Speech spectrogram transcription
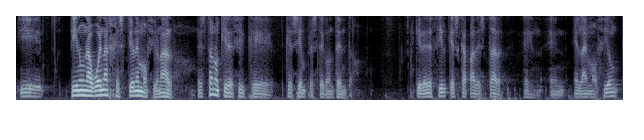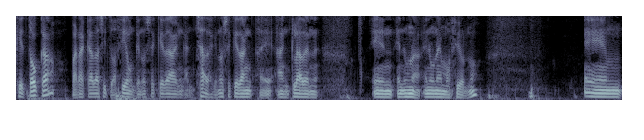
Y tiene una buena gestión emocional. Esto no quiere decir que, que siempre esté contenta. Quiere decir que es capaz de estar en, en, la emoción que toca para cada situación, que no se queda enganchada, que no se queda eh, anclada en, en, una, en una emoción, ¿no? Eh,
